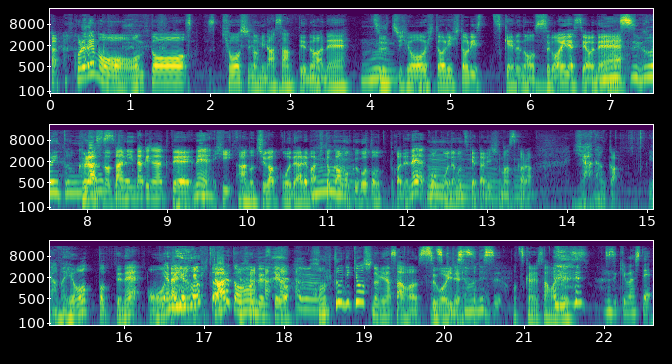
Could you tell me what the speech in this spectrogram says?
これでも本当教師の皆さんっていうのはね、うん。通知表を一人一人つけるのすごいですよね、うん。すごいと思います。クラスの担任だけじゃなくてね、ひあの中学校であればうん。一科目ごととかでね、高校でもつけたりしますから、うん。いやなんかやめようっとってね思うタイミングやめようっと。きっとあると思うんですけど、うん。本当に教師の皆さんはすごいです。お疲れ様です。お疲れ様です。続きまして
